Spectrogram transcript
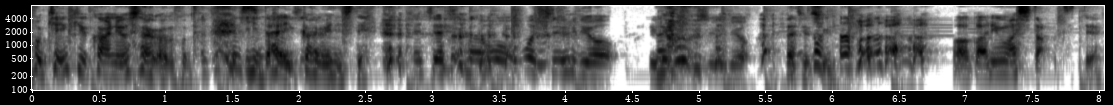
もう研究完了したかと思った。第1回目にして。違う違うもうもう終了。終了。終了。わかりましたっつって。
